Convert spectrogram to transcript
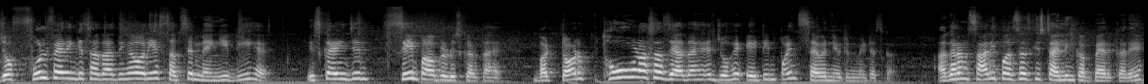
जो फुल फेयरिंग के साथ आती है और ये सबसे महँगी भी है। इसका इंजन सेम पावर प्रोड्यूस करता है बट टॉर्क थोड़ा सा ज़्यादा है जो है 18.7 न्यूटन मीटर्स का। अगर हम सारी पल्सर की स्टाइलिंग कंपेयर करें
